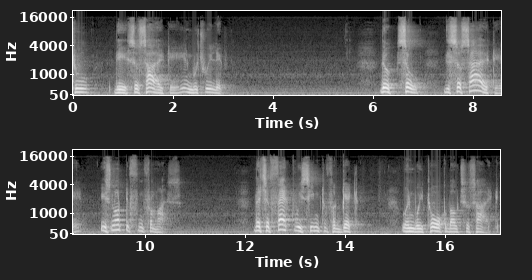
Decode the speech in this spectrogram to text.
to the society in which we live. So, the society is not different from us. That's a fact we seem to forget when we talk about society.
